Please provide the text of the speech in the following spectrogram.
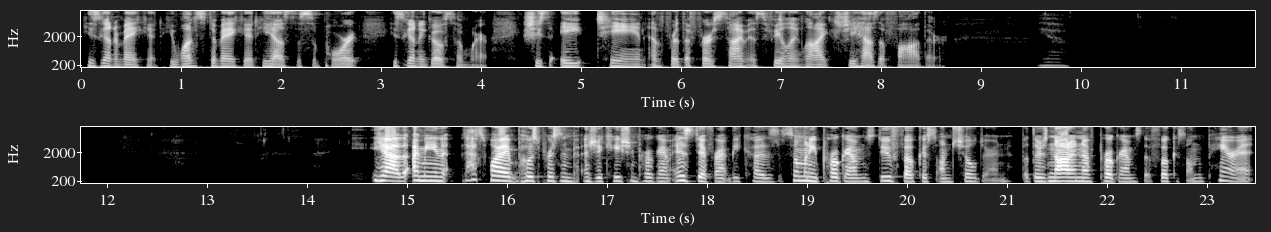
he's going to make it. He wants to make it. He has the support. He's going to go somewhere. She's 18 and for the first time is feeling like she has a father. Yeah. Yeah, I mean, that's why post prison education program is different because so many programs do focus on children, but there's not enough programs that focus on the parent.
